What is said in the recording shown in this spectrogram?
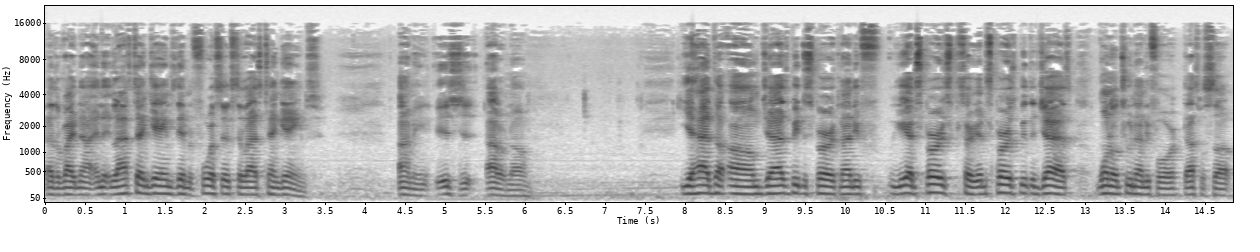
as of right now. And the last ten games, they've been four six. The last ten games. I mean, it's just I don't know. You had the um Jazz beat the Spurs ninety. You had Spurs. Sorry, you had the Spurs beat the Jazz 102-94. That's what's up.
